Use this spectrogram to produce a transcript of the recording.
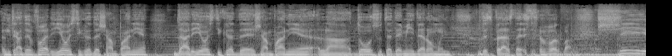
într-adevăr, e o sticlă de șampanie, dar e o sticlă de șampanie la 200 de mii de români. Despre asta este vorba. Și,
